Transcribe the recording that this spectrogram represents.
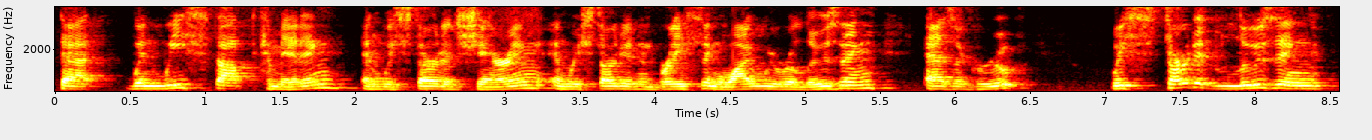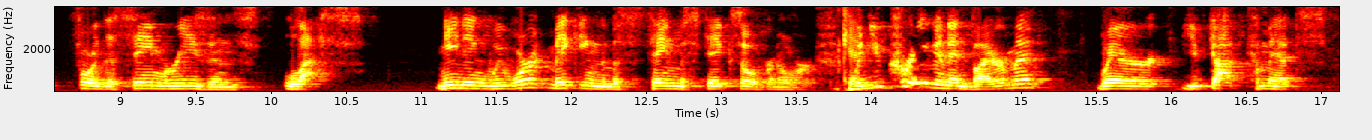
that when we stopped committing and we started sharing and we started embracing why we were losing as a group, we started losing for the same reasons less, meaning we weren't making the same mistakes over and over. Okay. When you create an environment where you've got commits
